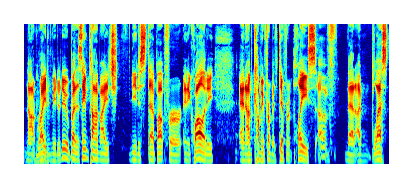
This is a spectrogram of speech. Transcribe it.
not mm. right of me to do. But at the same time, I sh- need to step up for inequality, and I'm coming from a different place of that I'm blessed.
